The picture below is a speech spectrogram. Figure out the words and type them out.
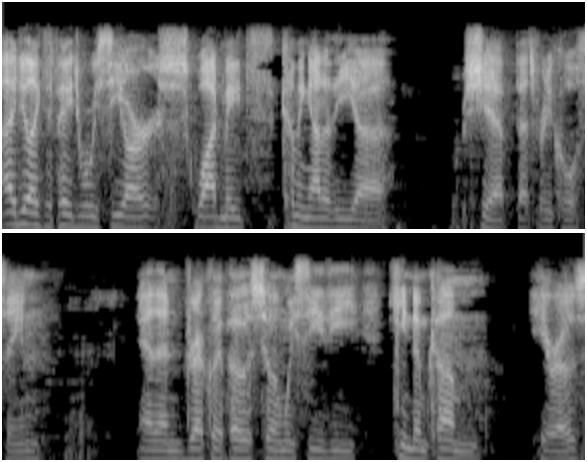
I do like the page where we see our squad mates coming out of the uh, ship. That's a pretty cool scene. And then directly opposed to him, we see the Kingdom Come heroes.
